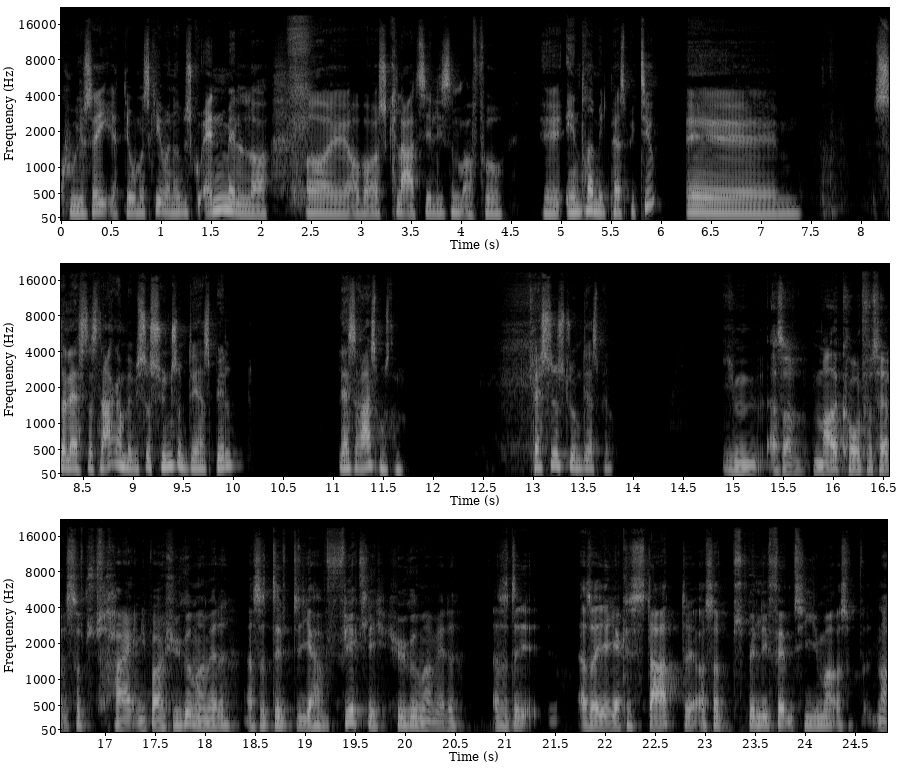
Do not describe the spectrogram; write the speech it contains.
kunne jo se, at det var måske var noget, vi skulle anmelde, og, og, øh, og var også klar til ligesom at få øh, ændret mit perspektiv. Øh, så lad os da snakke om, hvad vi så synes om det her spil. Lasse Rasmussen, hvad synes du om det her spil? Jamen, altså meget kort fortalt, så har jeg egentlig bare hygget mig med det. Altså, det, det, jeg har virkelig hygget mig med det. Altså, det, altså jeg, jeg kan starte det, og så spille i fem timer, og så, nå,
